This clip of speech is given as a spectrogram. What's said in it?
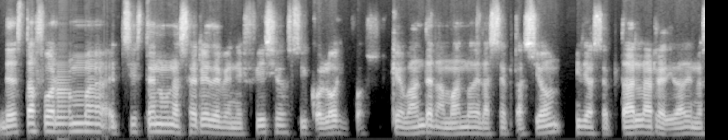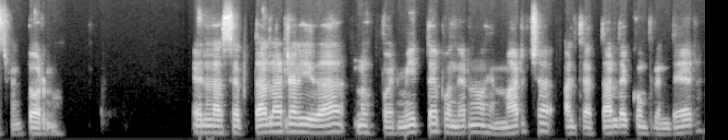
De esta forma, existen una serie de beneficios psicológicos que van de la mano de la aceptación y de aceptar la realidad de nuestro entorno. El aceptar la realidad nos permite ponernos en marcha al tratar de comprender.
